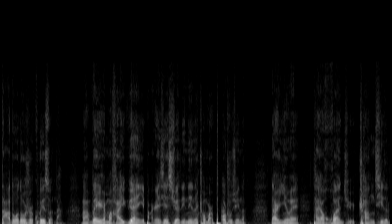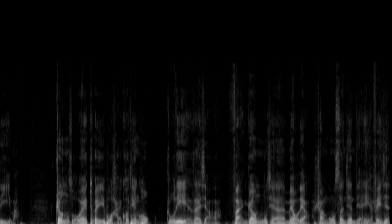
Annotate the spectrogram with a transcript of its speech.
大多都是亏损的。啊，为什么还愿意把这些血淋淋的筹码抛出去呢？那是因为他要换取长期的利益嘛。正所谓退一步海阔天空，主力也在想啊，反正目前没有量，上攻三千点也费劲，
